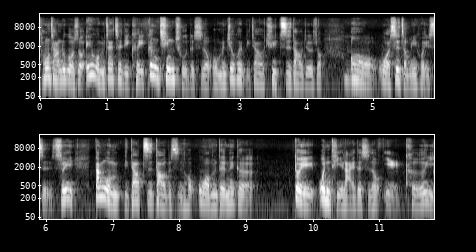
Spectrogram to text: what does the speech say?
通常如果说，哎、欸，我们在这里可以更清楚的时候，我们就会比较去知道，就是说，哦，我是怎么一回事。所以，当我们比较知道的时候，我们的那个对问题来的时候，也可以，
